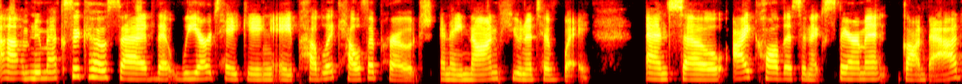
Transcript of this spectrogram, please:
Um, New Mexico said that we are taking a public health approach in a non punitive way. And so I call this an experiment gone bad.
